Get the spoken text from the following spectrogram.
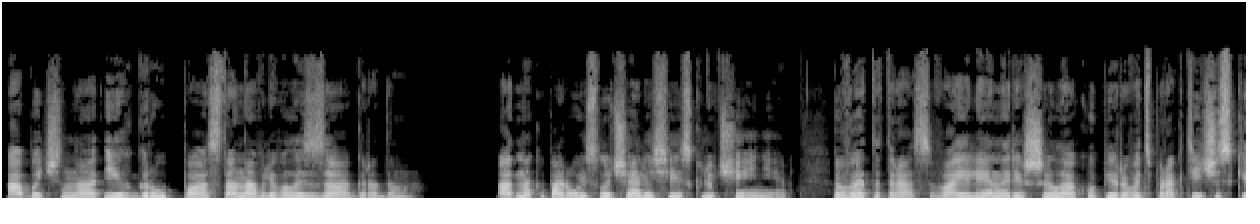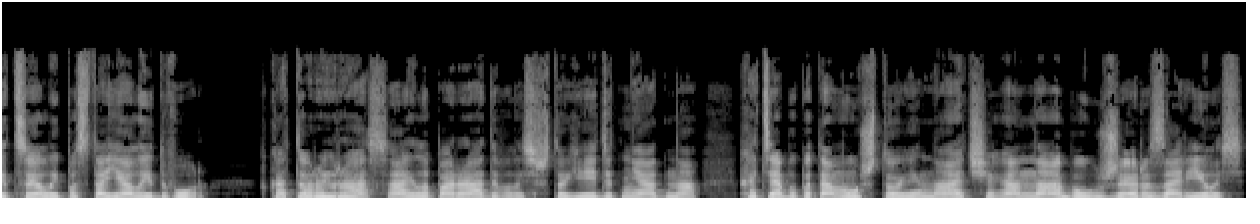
Обычно их группа останавливалась за городом. Однако порой случались и исключения. В этот раз Вайлена решила оккупировать практически целый постоялый двор. В который раз Айла порадовалась, что едет не одна, хотя бы потому, что иначе она бы уже разорилась.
